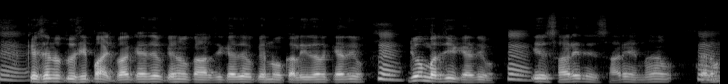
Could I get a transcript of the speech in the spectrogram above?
ਹੂੰ। ਕਿਸੇ ਨੂੰ ਤੁਸੀਂ ਭਾਜਪਾ ਕਹਿ ਦਿਓ ਕਿਸੇ ਨੂੰ ਕਾਂਗਰਸੀ ਕਹਿ ਦਿਓ ਕਿਸੇ ਨੂੰ ਅਕਾਲੀ ਦਲ ਕਹਿ ਦਿਓ ਹੂੰ। ਜੋ ਮਰਜ਼ੀ ਕਹਿ ਦਿਓ ਹੂੰ। ਇਹ ਸਾਰੇ ਦੇ ਸਾਰੇ ਨਾ ਕਰੋ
